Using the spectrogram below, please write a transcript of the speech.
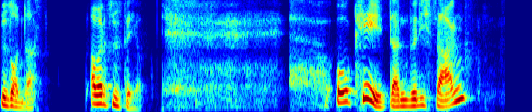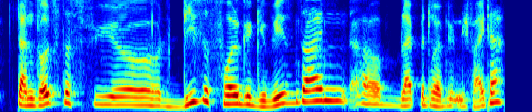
besonders. Aber das wisst ihr ja. Okay, dann würde ich sagen, dann soll es das für diese Folge gewesen sein. Äh, bleibt mit treu, nicht weiter.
